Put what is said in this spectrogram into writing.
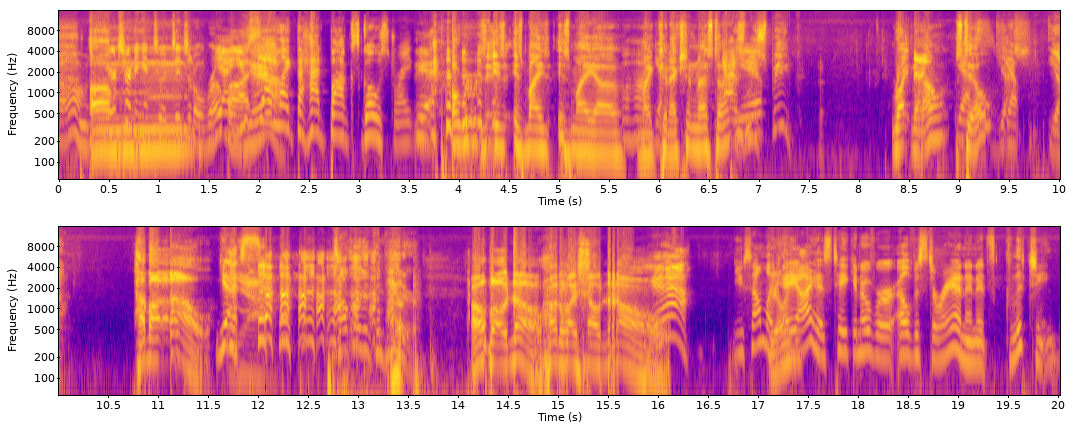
Oh, Um, you're turning into a digital robot. Yeah, you sound like the Hatbox Ghost right now. Oh, is, is, is my is my uh, Uh-huh. my Yes. connection messed up? As we speak. Right now, Yes. still. Yes. Yeah. How about now? Yes. Talk like a computer. How about no? How do I sound now? Yeah. You sound like Really? AI has taken over Elvis Duran and it's glitching.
